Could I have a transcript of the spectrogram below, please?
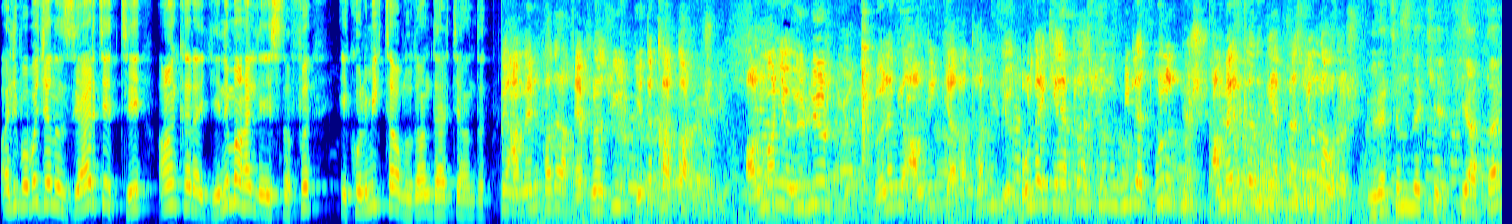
Ali Babacan'ın ziyaret ettiği Ankara Yeni Mahalle esnafı ekonomik tablodan dert yandı. Amerika'da enflasyon 7 kat artmış diyor. Almanya ölüyor diyor. Böyle bir algı yaratabiliyor. Buradaki enflasyonu millet unutmuş. Amerika'daki enflasyonla uğraşıyor. Üretimdeki fiyatlar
